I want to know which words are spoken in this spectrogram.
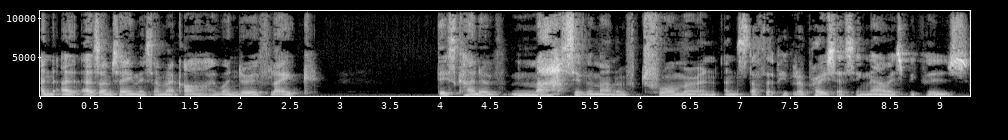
And as I'm saying this, I'm like, oh, I wonder if like this kind of massive amount of trauma and, and stuff that people are processing now is because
